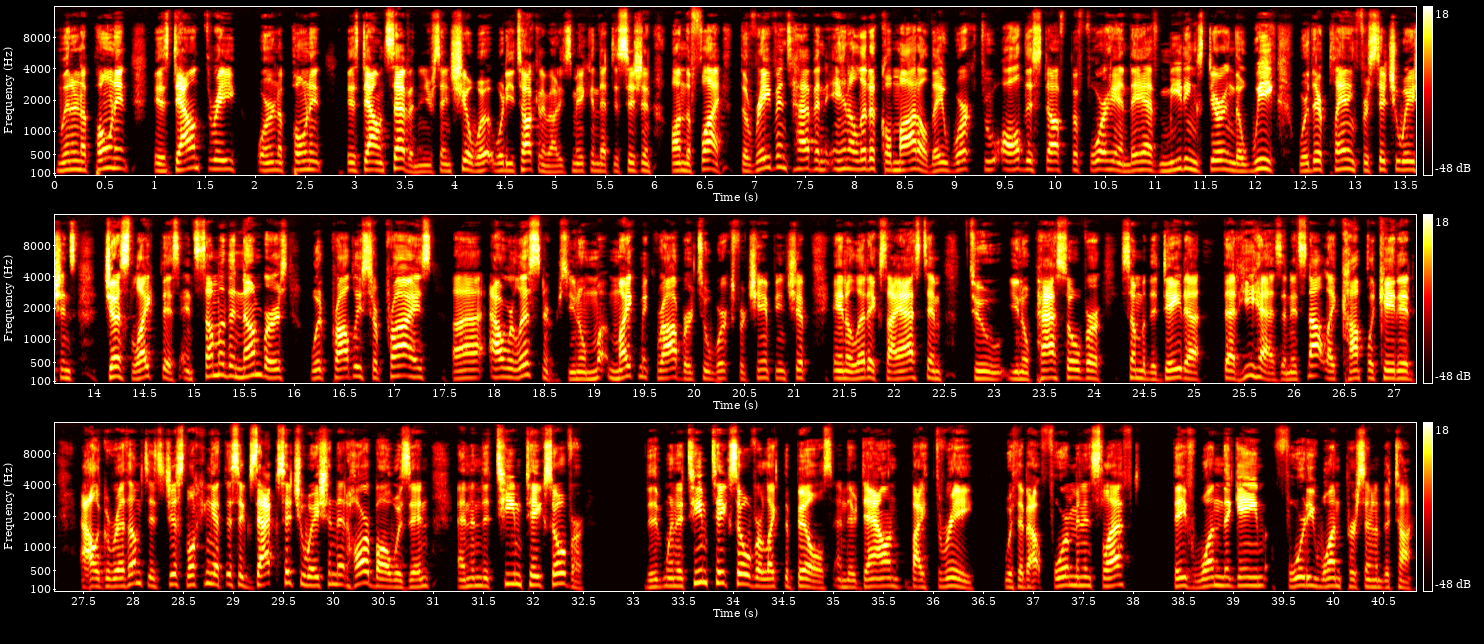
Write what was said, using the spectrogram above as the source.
when an opponent is down three or an opponent is down seven. And you're saying, Sheil, what, what, are you talking about? He's making that decision on the fly. The Ravens have an analytical model. They work through all this stuff beforehand. They have meetings during the week where they're planning for situations just like this. And some of the numbers would probably surprise uh, our listeners. You know, M- Mike McRoberts, who works for Championship Analytics, I asked him to, you know, pass over some of the data that he has. And it's not like complicated algorithms. It's just looking at this exact situation that Harbaugh was in, and then the team takes over. The, when a team takes over like the Bills and they're down by three with about four minutes left, they've won the game 41% of the time.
